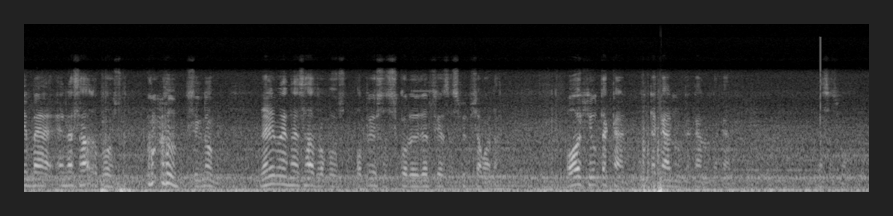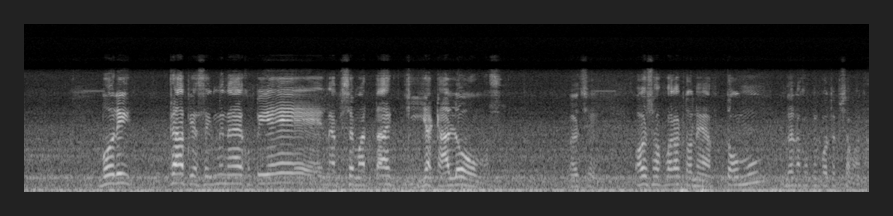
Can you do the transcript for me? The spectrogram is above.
είμαι ένας άνθρωπος συγγνώμη δεν είμαι ένας άνθρωπος ο οποίος θα σας κοροϊδέψει και θα σας πει ψέματα. Όχι, ούτε καν. Ούτε καν, ούτε καν, ούτε καν. Να σα πω. Μπορεί κάποια στιγμή να έχω πει ένα ψεματάκι για καλό όμως. Έτσι. Όσο αφορά τον εαυτό μου, δεν έχω πει ποτέ ψέματα.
